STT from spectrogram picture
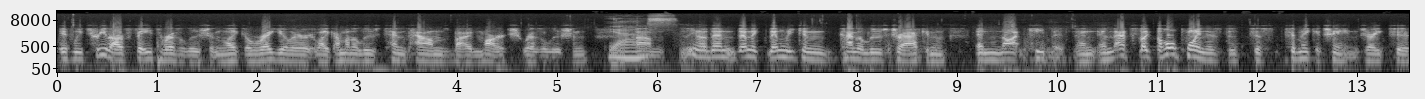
if we treat our faith resolution like a regular, like I'm going to lose 10 pounds by March resolution, Yes. um, you know, then then then we can kind of lose track and and not keep it. And and that's like the whole point is to to to make a change, right? To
